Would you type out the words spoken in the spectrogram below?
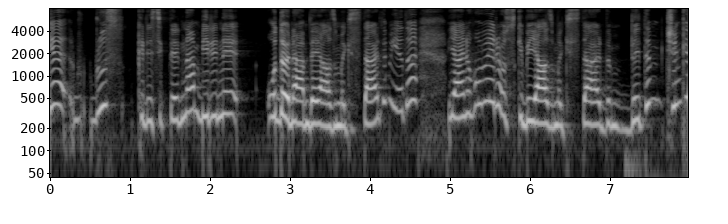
ya Rus klasiklerinden birini o dönemde yazmak isterdim ya da yani Homeros gibi yazmak isterdim dedim. Çünkü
